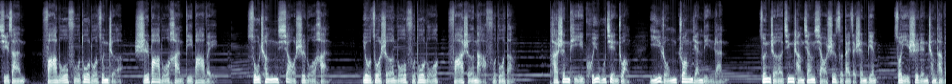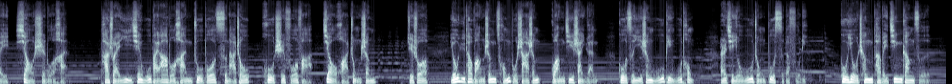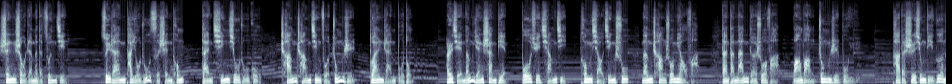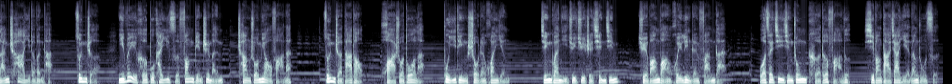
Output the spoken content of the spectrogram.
其三，伐罗富多罗尊者，十八罗汉第八位，俗称孝师罗汉，又作蛇罗富多罗、伐蛇那富多等。他身体魁梧健壮，仪容庄严凛然。尊者经常将小狮子带在身边，所以世人称他为孝狮罗汉。他率一千五百阿罗汉驻波次那州，护持佛法，教化众生。据说，由于他往生从不杀生，广积善缘，故此一生无病无痛，而且有五种不死的福利，故又称他为金刚子，深受人们的尊敬。虽然他有如此神通，但勤修如故，常常静坐终日。端然不动，而且能言善辩，博学强记，通晓经书，能畅说妙法。但他难得说法，往往终日不语。他的师兄弟阿难诧异地问他：“尊者，你为何不开一次方便之门，畅说妙法呢？”尊者答道：“话说多了，不一定受人欢迎。尽管你句句值千金，却往往会令人反感。我在寂静中可得法乐。”希望大家也能如此。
